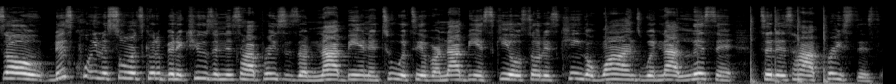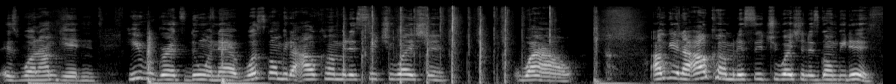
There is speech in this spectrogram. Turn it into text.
So this Queen of Swords could have been accusing this High Priestess of not being intuitive or not being skilled. So this King of Wands would not listen to this High Priestess is what I'm getting. He regrets doing that. What's going to be the outcome of this situation? Wow. I'm getting the outcome of this situation is going to be this.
